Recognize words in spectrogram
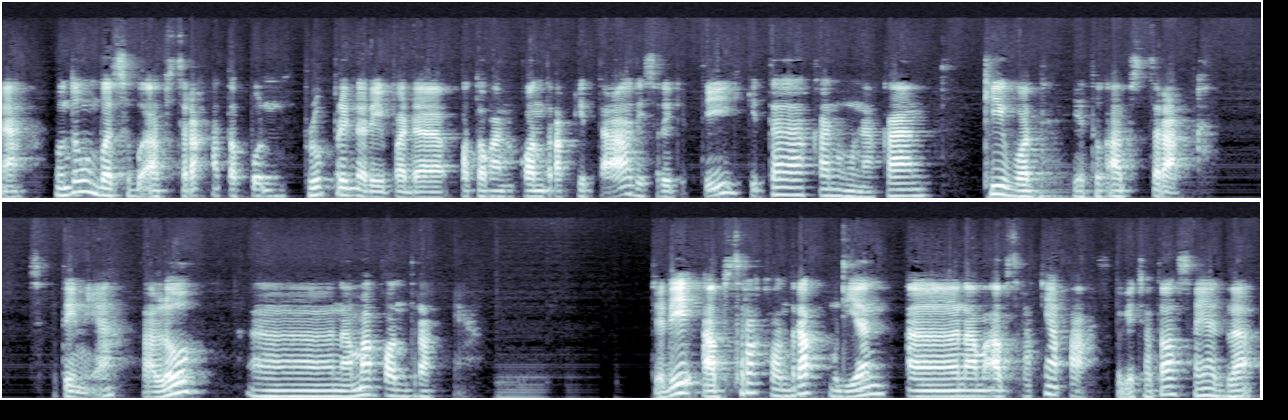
Nah, untuk membuat sebuah abstrak ataupun blueprint daripada potongan kontrak kita di Solidity, kita akan menggunakan keyword yaitu abstrak. Seperti ini ya. Lalu eh, nama kontraknya. Jadi abstrak kontrak, kemudian eh, nama abstraknya apa? Sebagai contoh, saya adalah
